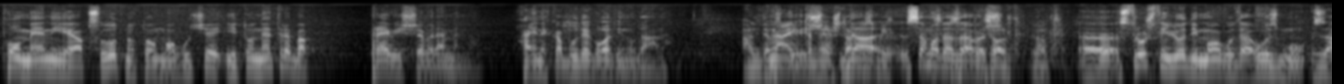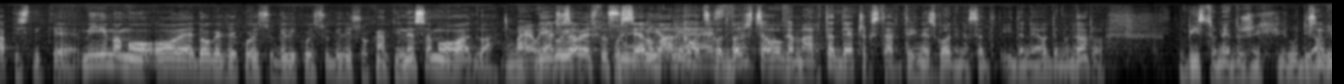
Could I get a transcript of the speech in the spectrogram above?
po meni je apsolutno to moguće i to ne treba previše vremena. Hajde neka bude godinu dana. Ali da vas Najviše. pitam nešto. Da, smo- samo da završim. E, stručni ljudi mogu da uzmu zapisnike. Mi imamo ove događaje koji su bili, koji su bili šokantni, ne samo ova dva, Ma evo, ja nego ću i ove što su u selu ubijali. Markovac kod. Vršca ovoga Marta, dečak star 13 godina, sad i da ne odemo na Da. to ubistvo nedužnih ljudi, ali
